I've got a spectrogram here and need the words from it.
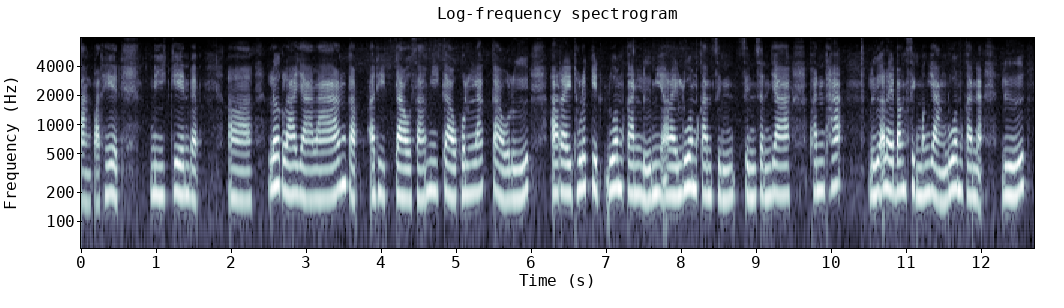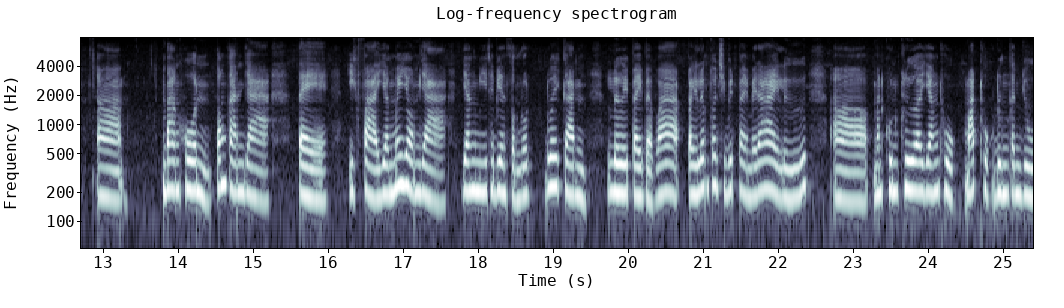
ต่างประเทศ มีเกณฑ์แบบเลิกราหย่าร้างกับอดีตเก่าสามีเก่าคนรักเก่า หรืออะไรธุรกิจร่วมกัน หรือมีอะไรร่วมกันสินสินสัญญาพันธะ หรืออะไรบางสิ่งบางอย่างร่วมกันน่ะหรืออบางคนต้องการหย่าแต่อีกฝ่ายยังไม่ยอมหย่ายังมีทะเบียนสมรสด้วยกัน เลยไปแบบว่าไปเริ่มต้นชีวิตใหม่ไม่ได้ หรืออมันคลุมเครือยังถูกมัดถูกดึงกันอยู่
